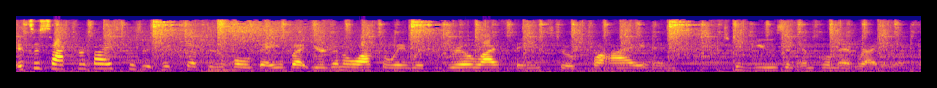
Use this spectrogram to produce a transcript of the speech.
it's a sacrifice because it takes up your whole day, but you're gonna walk away with real life things to apply and to use and implement right away.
